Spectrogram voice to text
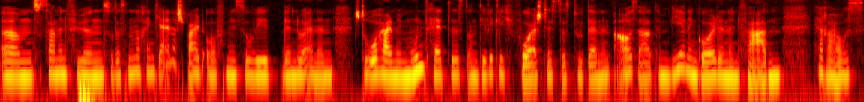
ähm, zusammenführen, sodass nur noch ein kleiner Spalt offen ist, so wie wenn du einen Strohhalm im Mund hättest und dir wirklich vorstellst, dass du deinen Ausatmen wie einen goldenen Faden heraus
